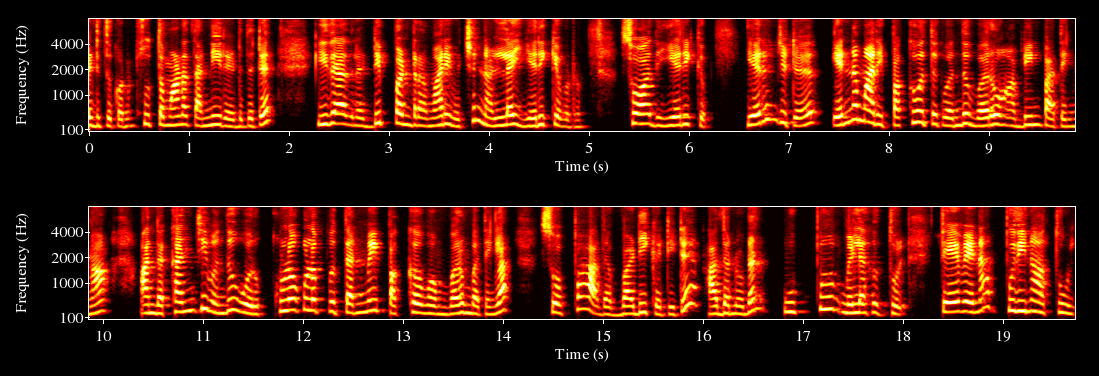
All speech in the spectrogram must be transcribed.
எடுத்துக்கணும். சுத்தமான தண்ணீர் எடுத்துட்டு இதை அதில் டிப் பண்ணுற மாதிரி வச்சு நல்லா எரிக்க விடணும். ஸோ அது எரிக்கும். எரிஞ்சிட்டு என்ன மாதிரி பக்குவத்துக்கு வந்து வரும் அப்படின்னு பார்த்தீங்கன்னா அந்த கஞ்சி வந்து ஒரு குளகுளப்பு தன்மை பக்குவம் வரும் பார்த்தீங்களா? சொப்பா அதை வடி கட்டிட்டு அதனுடன் உப்பு மிளகுத்தூள் தேவைன்னா புதினா தூள்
